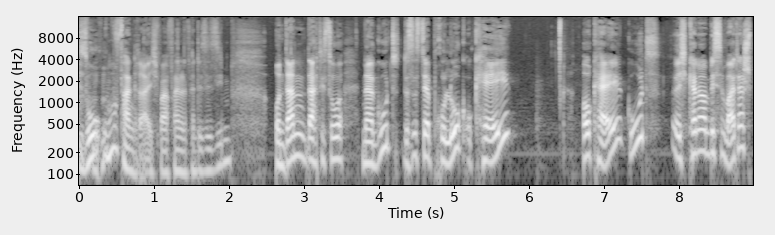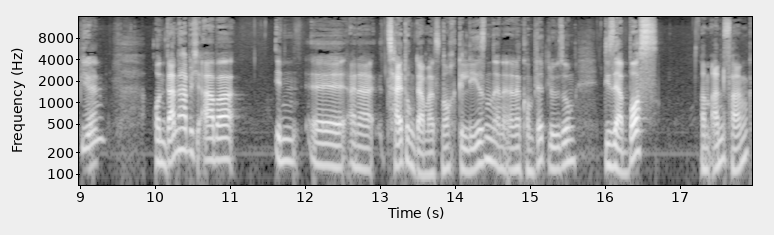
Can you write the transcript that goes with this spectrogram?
so umfangreich war Final Fantasy VII. Und dann dachte ich so, na gut, das ist der Prolog, okay. Okay, gut. Ich kann noch ein bisschen weiterspielen. Und dann habe ich aber in äh, einer Zeitung damals noch gelesen, in einer Komplettlösung, dieser Boss am Anfang,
